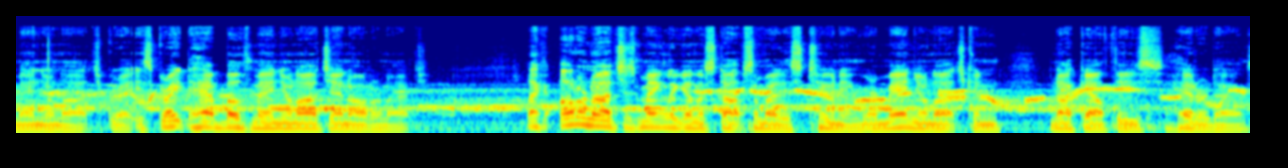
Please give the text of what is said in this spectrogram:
Manual notch, great. It's great to have both manual notch and auto notch. Like auto notch is mainly going to stop somebody that's tuning, where manual notch can knock out these heterodynes.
